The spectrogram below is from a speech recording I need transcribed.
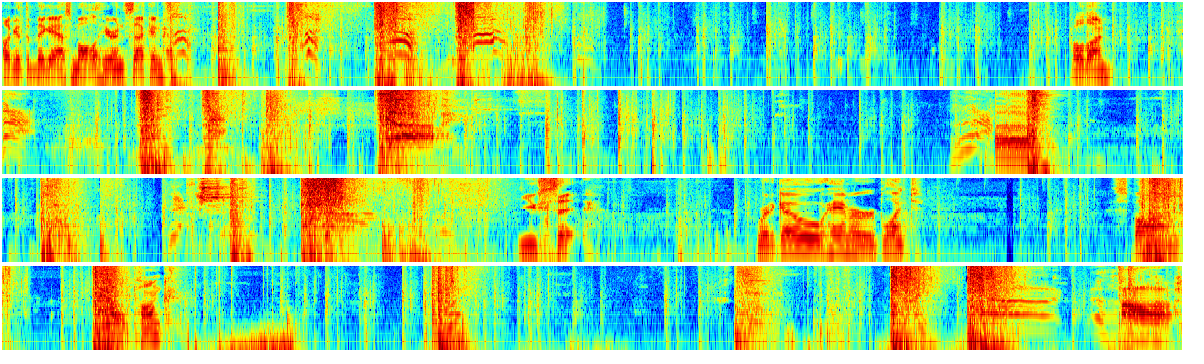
I'll get the big ass maul here in a second. Hold on. You sit. Where to go? Hammer, blunt. Spawn. Ow, punk! Ah!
